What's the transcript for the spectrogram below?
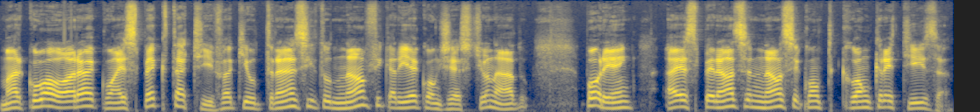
Marcou a hora com a expectativa que o trânsito não ficaria congestionado, porém, a esperança não se concretiza.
